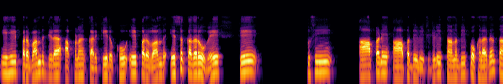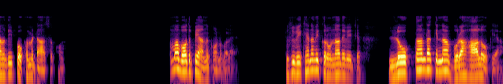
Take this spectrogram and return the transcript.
ਇਹ ਪ੍ਰਬੰਧ ਜਿਹੜਾ ਆਪਣਾ ਕਰਕੇ ਰੱਖੋ, ਇਹ ਪ੍ਰਬੰਧ ਇਸ ਕਦਰ ਹੋਵੇ ਕਿ ਤੁਸੀਂ ਆਪਣੇ ਆਪ ਦੇ ਵਿੱਚ ਜਿਹੜੀ ਤਨ ਦੀ ਭੁੱਖ ਲੱਗਦੀ ਹੈ, ਤਨ ਦੀ ਭੁੱਖ ਮਿਟਾ ਸਕੋ। ਸਮਾਂ ਬਹੁਤ ਭਿਆਨਕ ਆਉਣ ਵਾਲਾ ਹੈ। ਤੁਸੀਂ ਵੇਖਿਆ ਨਾ ਵੀ ਕਰੋਨਾ ਦੇ ਵਿੱਚ ਲੋਕਾਂ ਦਾ ਕਿੰਨਾ ਬੁਰਾ ਹਾਲ ਹੋ ਗਿਆ।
